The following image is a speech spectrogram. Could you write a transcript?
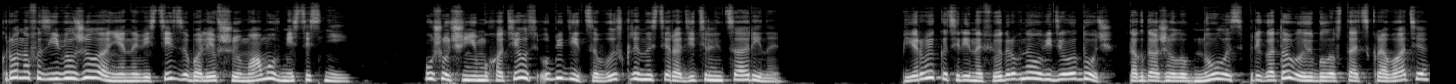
Кронов изъявил желание навестить заболевшую маму вместе с ней. Уж очень ему хотелось убедиться в искренности родительницы Арины. Первой Катерина Федоровна увидела дочь, тогда же улыбнулась, приготовилась было встать с кровати,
